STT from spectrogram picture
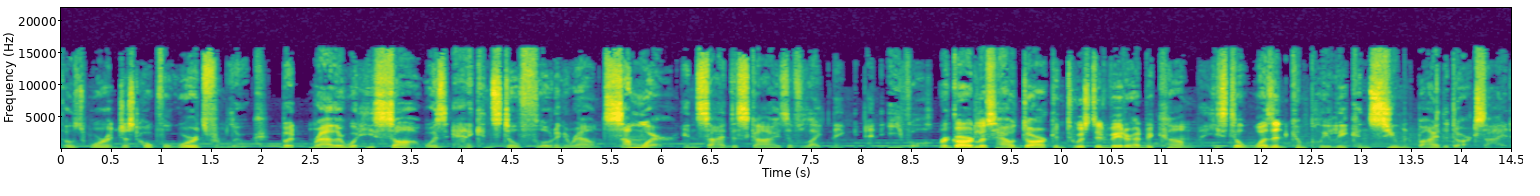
Those weren't just hopeful words from Luke, but rather what he saw was Anakin still floating around somewhere inside the skies of lightning and evil. Regardless how dark and twisted Vader had become, he still wasn't completely consumed by the dark side.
